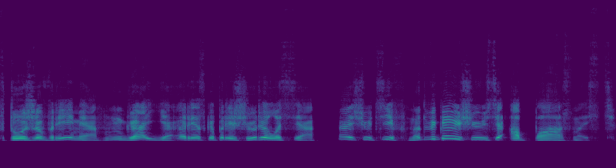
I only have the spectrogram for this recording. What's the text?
В то же время Гайя резко прищурилась, ощутив надвигающуюся опасность.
